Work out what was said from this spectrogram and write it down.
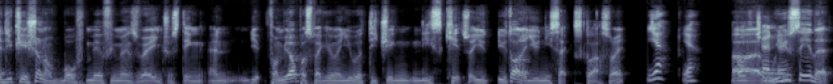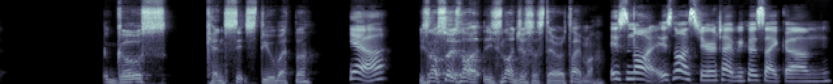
education of both male female is very interesting. And you, from your perspective, when you were teaching these kids, you you taught a unisex class, right? Yeah, yeah, Both Uh, would you say that girls can sit still better? yeah. It's not so. It's not. It's not just a stereotype, ah. It's not. It's not a stereotype because like um,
